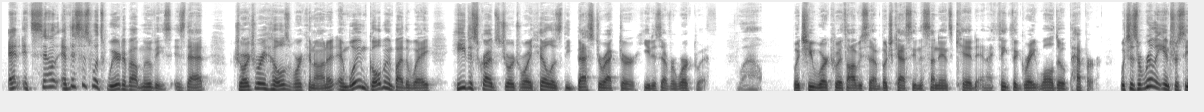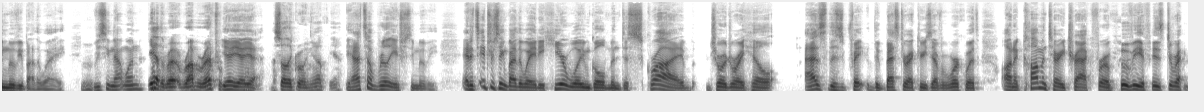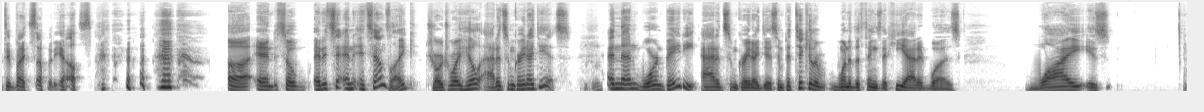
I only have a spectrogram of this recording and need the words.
And it sounds, and this is what's weird about movies is that George Roy Hill's working on it. And William Goldman, by the way, he describes George Roy Hill as the best director he has ever worked with. Wow. which he worked with obviously on Butch Cassidy and the Sundance Kid, and I think The Great Waldo Pepper, which is a really interesting movie, by the way. Hmm. Have you seen that one? Yeah, the Robert Redford. Yeah, yeah, yeah. I saw that growing up. Yeah. Yeah, that's a really interesting movie. And it's interesting, by the way, to hear William Goldman describe George Roy Hill as this, the best director he's ever worked with on a commentary track for a movie of his directed by somebody else. uh, and so, and it's and it sounds like George Roy Hill added some great ideas, Mhm. and then Warren Beatty added some great ideas. In particular, one of the things that he added was why is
